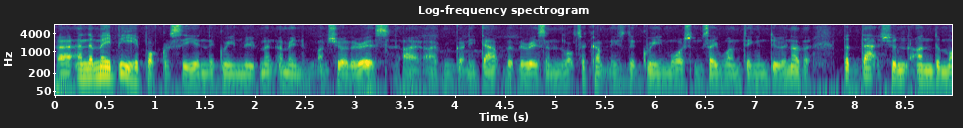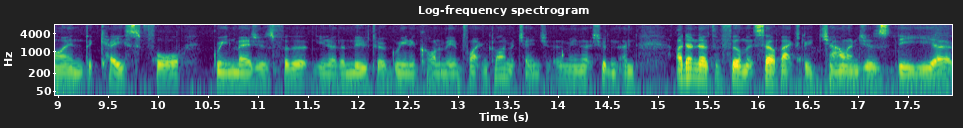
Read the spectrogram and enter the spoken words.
Uh, and there may be hypocrisy in the green movement. I mean, I'm sure there is. I, I, haven't got any doubt that there is, and lots of companies that greenwash and say one thing and do another. But that shouldn't undermine the case for green measures for the, you know, the move to a green economy and fighting climate change. I mean, that shouldn't. And I don't know if the film itself actually challenges the uh,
